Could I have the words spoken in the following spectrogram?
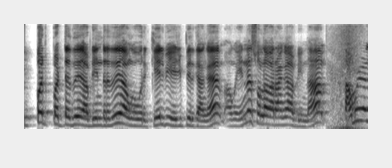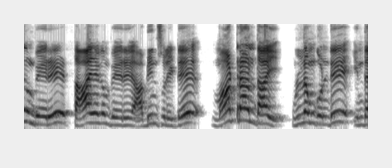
எப்பட்பட்டது அப்படின்றது அவங்க ஒரு கேள்வி எழுப்பியிருக்காங்க. அவங்க என்ன சொல்ல வராங்க அப்படின்னா தமிழகம் வேறு தாயகம் வேறு அப்படின்னு சொல்லிட்டு மாற்றான் தாய் உள்ளம் கொண்டு இந்த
